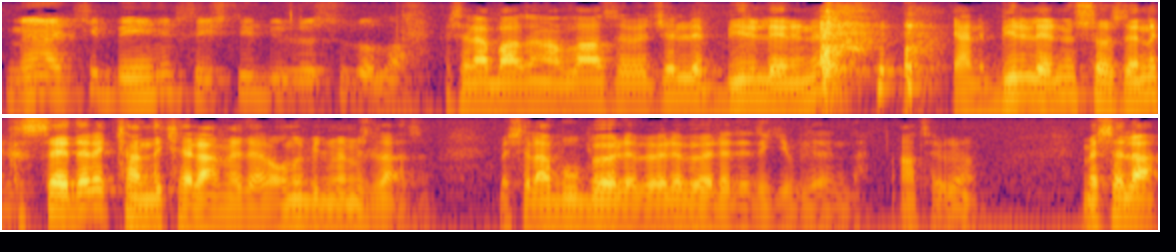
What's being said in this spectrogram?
Meğer ki beğenip seçtiği bir Resul ola. Mesela bazen Allah Azze ve Celle birilerinin yani birilerinin sözlerini kıssa ederek kendi kelam eder. Onu bilmemiz lazım. Mesela bu böyle böyle böyle dedi gibilerinden. Anlatabiliyor muyum? Mesela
